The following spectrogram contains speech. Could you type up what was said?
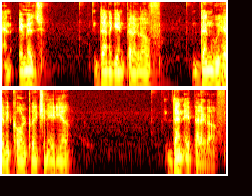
an image, then again paragraph, then we have a call to action area, then a paragraph.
